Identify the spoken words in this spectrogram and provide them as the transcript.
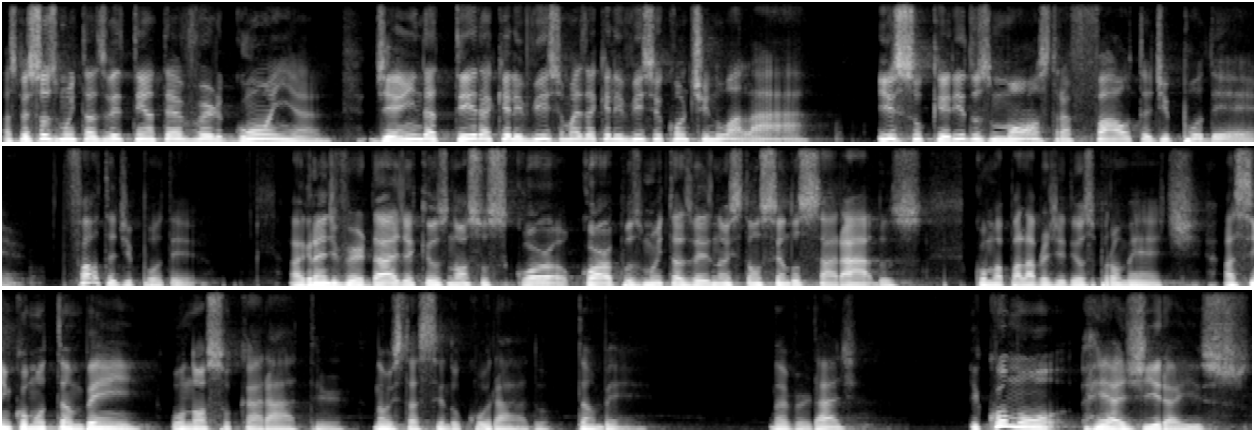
As pessoas muitas vezes têm até vergonha de ainda ter aquele vício, mas aquele vício continua lá. Isso, queridos, mostra falta de poder. Falta de poder. A grande verdade é que os nossos cor corpos muitas vezes não estão sendo sarados, como a palavra de Deus promete, assim como também o nosso caráter não está sendo curado também. Não é verdade? E como reagir a isso?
